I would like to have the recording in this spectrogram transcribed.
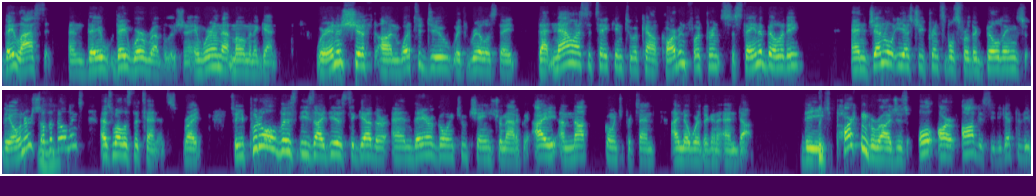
they lasted and they they were revolutionary. And we're in that moment again. We're in a shift on what to do with real estate that now has to take into account carbon footprint, sustainability, and general ESG principles for the buildings, the owners mm-hmm. of the mm-hmm. buildings, as well as the tenants, right? So you put all this these ideas together, and they are going to change dramatically. I am not going to pretend I know where they're going to end up. The Which, parking garages all are obviously to get to the,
